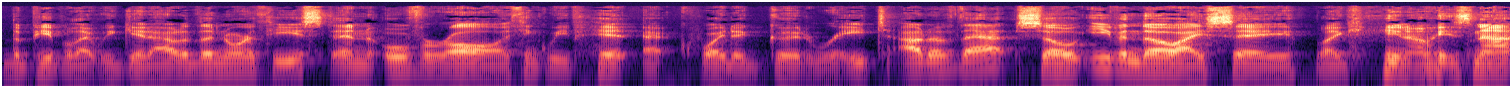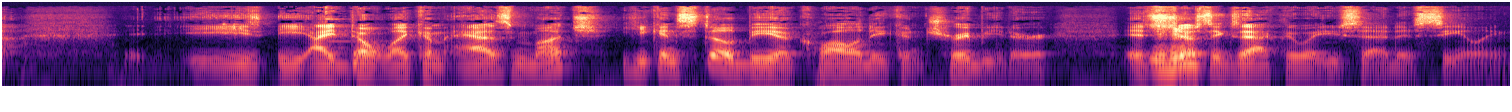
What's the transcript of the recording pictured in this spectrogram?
the people that we get out of the Northeast and overall I think we've hit at quite a good rate out of that. So even though I say like, you know, he's not he's he, I don't like him as much, he can still be a quality contributor. It's mm-hmm. just exactly what you said is ceiling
